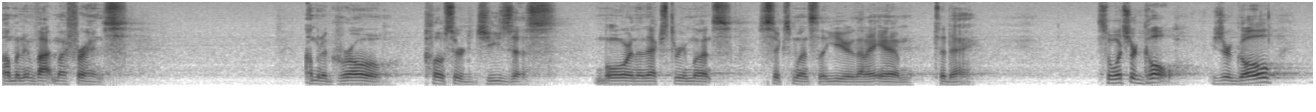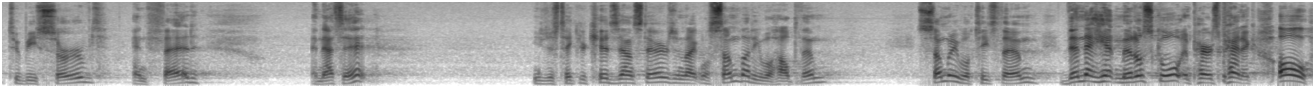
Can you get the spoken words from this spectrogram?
I'm to invite my friends. I'm to grow closer to Jesus more in the next three months, six months of the year than I am today. So, what's your goal? Is your goal to be served and fed, and that's it? You just take your kids downstairs and, like, well, somebody will help them. Somebody will teach them. Then they hit middle school and parents panic. Oh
